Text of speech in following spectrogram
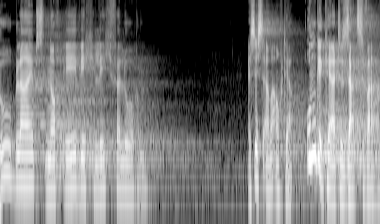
du bleibst noch ewiglich verloren. Es ist aber auch der umgekehrte Satz wahr.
